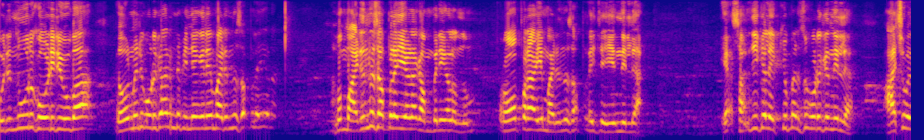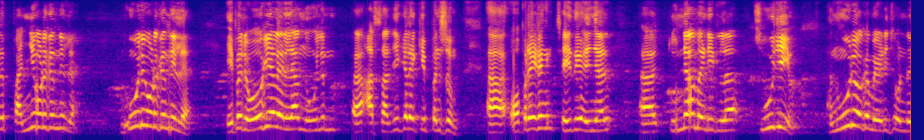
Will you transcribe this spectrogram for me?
ഒരുന്നൂറ് കോടി രൂപ ഗവൺമെന്റ് കൊടുക്കാനുണ്ട്. പിന്നെ എങ്ങനെയാണ് മരുന്ന് സപ്ലൈ ചെയ്യണം? അപ്പം മരുന്ന് സപ്ലൈ ചെയ്യണ കമ്പനികളൊന്നും പ്രോപ്പറായി മരുന്ന് സപ്ലൈ ചെയ്യുന്നില്ല. സർജിക്കൽ എക്യുപ്മെന്റ്സ് കൊടുക്കുന്നില്ല. ആശുപത്രി പഞ്ഞു കൊടുക്കുന്നില്ല. നൂൽ കൊടുക്കുന്നില്ല. ഇപ്പം രോഗികളെല്ലാം നൂലും സർജിക്കൽ എക്യുപ്മെൻസും ഓപ്പറേഷൻ ചെയ്ത് കഴിഞ്ഞാൽ തുന്നാൻ വേണ്ടിയിട്ടുള്ള സൂചിയും നൂലും ഒക്കെ മേടിച്ചുകൊണ്ട്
